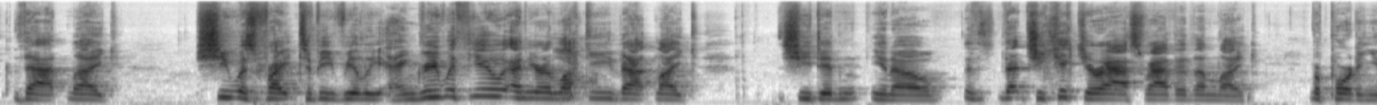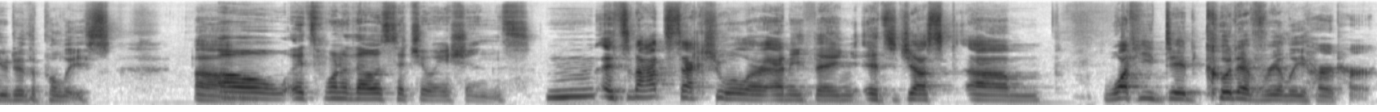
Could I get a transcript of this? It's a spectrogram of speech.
that like she was right to be really angry with you, and you're lucky that like she didn't. You know that she kicked your ass rather than like reporting you to the police. Um, oh, it's one of those situations. It's not sexual or anything. It's just um, what he did could have really hurt her.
